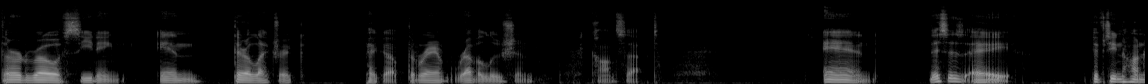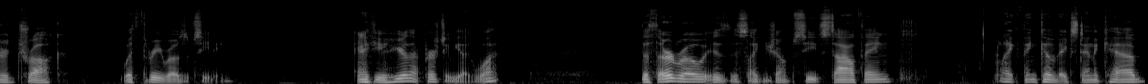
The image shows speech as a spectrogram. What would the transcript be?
third row of seating in their electric pickup, the Ram Revolution concept. And this is a 1500 truck with three rows of seating. And if you hear that first, you'll be like, what? The third row is this like jump seat style thing. Like think of extended cab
